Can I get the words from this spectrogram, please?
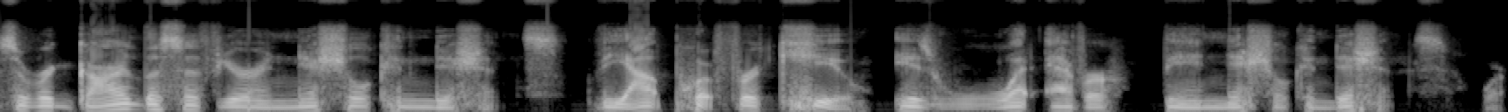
So regardless of your initial conditions, the output for Q is whatever the initial conditions were.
